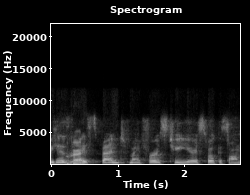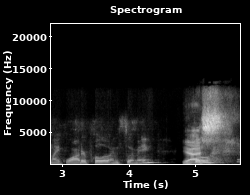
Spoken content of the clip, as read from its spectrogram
because okay. I spent my first two years focused on like water polo and swimming. Yes. So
